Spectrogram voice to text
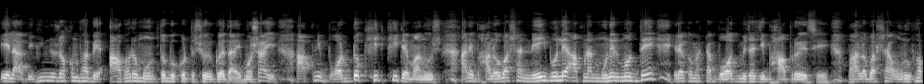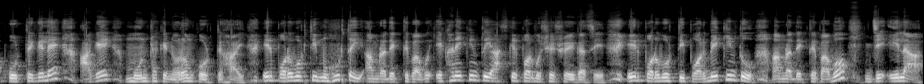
এলা বিভিন্ন রকমভাবে আবারও মন্তব্য করতে শুরু করে দেয়, মশাই, আপনি বড্ড খিটখিটে মানুষ। আরে, ভালোবাসা নেই বলে আপনার মনের মধ্যে এরকম একটা বদমেজাজি ভাব রয়েছে। ভালোবাসা অনুভব করতে গেলে আগে মনটাকে নরম করতে হয়। এর পরবর্তী মুহূর্তেই আমরা দেখতে পাবো এখানে কিন্তু এই আজকের পর্ব শেষ হয়ে গেছে। এর পরবর্তী পর্বে কিন্তু আমরা দেখতে পাবো যে এলা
